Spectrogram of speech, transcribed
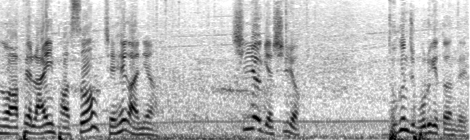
방금 앞에 라인 봤어? 제 핵 아니야. 실력이야 실력. 누군지 모르겠다 근데.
